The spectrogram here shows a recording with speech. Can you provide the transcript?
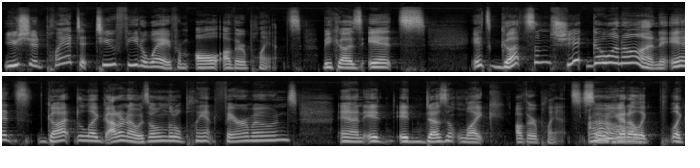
you should plant it two feet away from all other plants because it's it's got some shit going on. It's got like I don't know its own little plant pheromones, and it it doesn't like other plants. So you gotta Oh. like like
